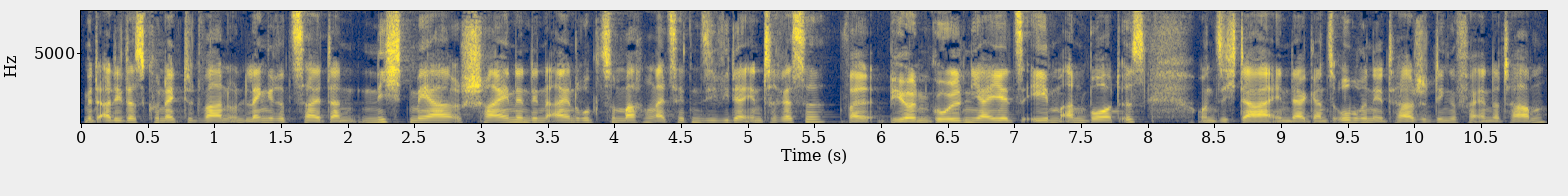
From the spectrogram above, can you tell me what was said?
mit Adidas connected waren und längere Zeit dann nicht mehr scheinen den Eindruck zu machen, als hätten sie wieder Interesse, weil Björn Gulden ja jetzt eben an Bord ist und sich da in der ganz oberen Etage Dinge verändert haben.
